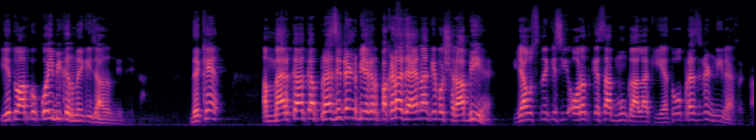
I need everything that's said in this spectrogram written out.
یہ تو آپ کو کوئی بھی کرنے کی اجازت نہیں دے گا۔ دیکھیں، امریکہ کا پریزیڈنٹ بھی اگر پکڑا جائے نا کہ وہ شرابی ہے یا اس نے کسی عورت کے ساتھ منہ کالا کیا ہے، تو وہ پریزیڈنٹ نہیں رہ سکتا۔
